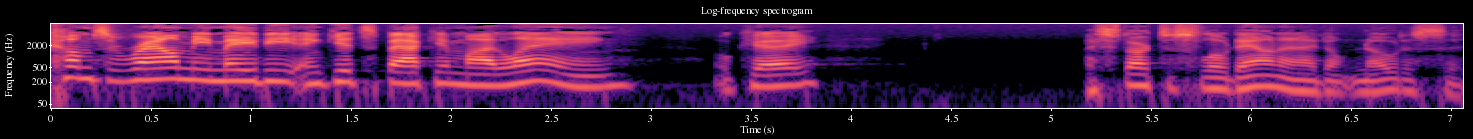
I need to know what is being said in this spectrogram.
comes around me maybe and gets back in my lane, okay? I start to slow down and I don't notice it.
